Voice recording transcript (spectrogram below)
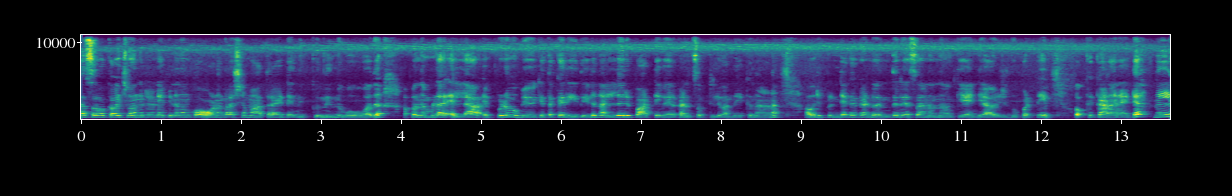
കസവൊക്കെ വെച്ച് വന്നിട്ടുണ്ടെങ്കിൽ പിന്നെ നമുക്ക് ഓണം കളക്ഷൻ മാത്രമായിട്ട് നിന്ന് പോകും അത്. അപ്പം നമ്മൾ എല്ലാ എപ്പോഴും ഉപയോഗിക്കത്തക്ക രീതിയിൽ നല്ലൊരു പാർട്ടി വെയർ കൺസെപ്റ്റിൽ വന്നേക്കുന്നതാണ്. ആ ഒരു പ്രിന്റൊക്കെ കണ്ടു? എന്ത് രസമാണെന്ന് നോക്കി അതിന്റെ ആ ഒരു ദുപ്പട്ടയും ഒക്കെ കാണാനായിട്ട് നല്ല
